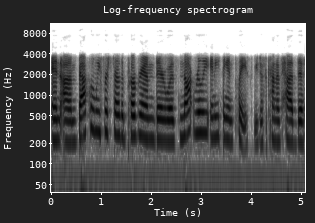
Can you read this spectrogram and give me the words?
And um, back when we first started the program, there was not really anything in place. We just kind of had this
